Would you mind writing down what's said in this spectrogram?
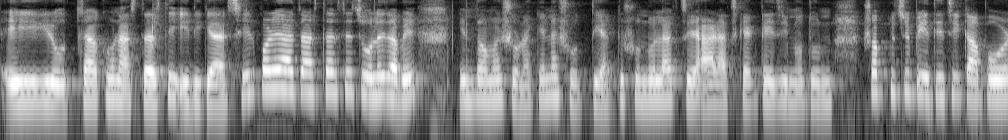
এই রোদটা এখন আস্তে আস্তে এদিকে আসছে। এরপরে আজ আস্তে আস্তে চলে যাবে। কিন্তু আমার সোনাকে না সত্যি এত সুন্দর লাগছে। আর আজকে একটা এই যে নতুন সব কিছু পেতেছি কাপড়,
